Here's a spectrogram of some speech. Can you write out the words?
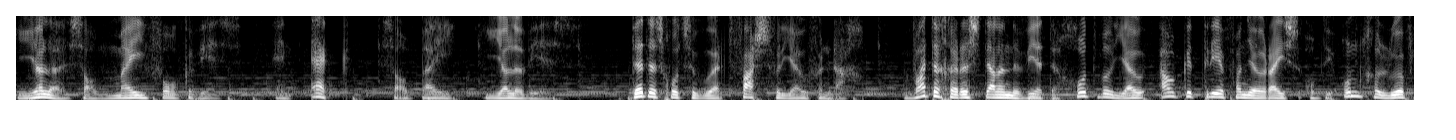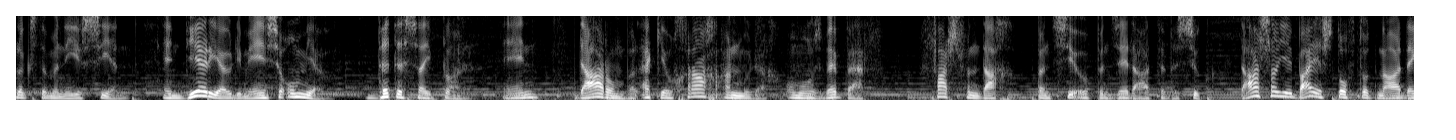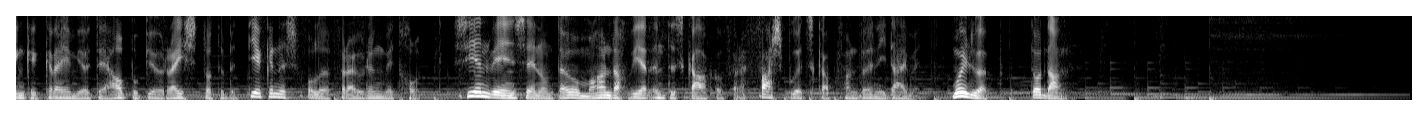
Julle sal my volke wees en ek sal by julle wees. Dit is God se woord vars vir jou vandag. Wat 'n gerusstellende wete. God wil jou elke tree van jou reis op die ongelooflikste manier seën en deur jou die mense om jou. Dit is sy plan. En Daarom wil ek jou graag aanmoedig om ons webwerf varsvandag.co.za te besoek. Daar sal jy baie stof tot nadenke kry om jou te help op jou reis tot 'n betekenisvolle verhouding met God. Seënwense en onthou om maandag weer in te skakel vir 'n vars boodskap van Bernie Diamond. Mooi loop. Tot dan.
